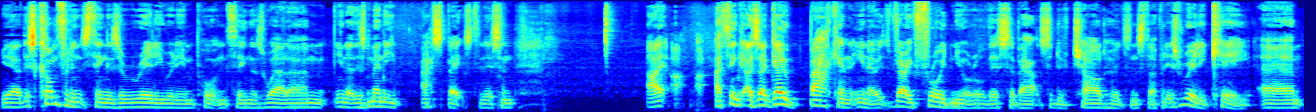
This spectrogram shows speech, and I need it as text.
Yeah this confidence thing is a really really important thing as well. Um you know there's many aspects to this and I, I think as I go back and you know it's very Freudian all this about sort of childhoods and stuff, but it's really key um,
